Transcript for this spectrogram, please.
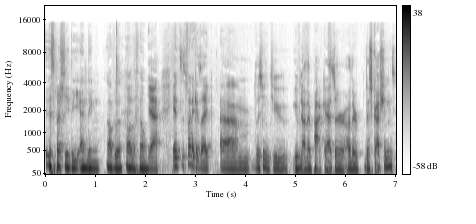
especially the ending of the of the film. Yeah, it's it's funny because like um, listening to even other podcasts or other discussions,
